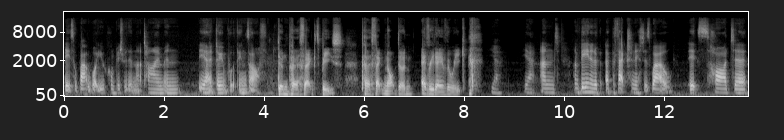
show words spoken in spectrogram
It's about what you accomplish within that time and yeah, don't put things off. Done perfect beats perfect not done every day of the week. yeah. Yeah. And and being a, a perfectionist as well, it's hard to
